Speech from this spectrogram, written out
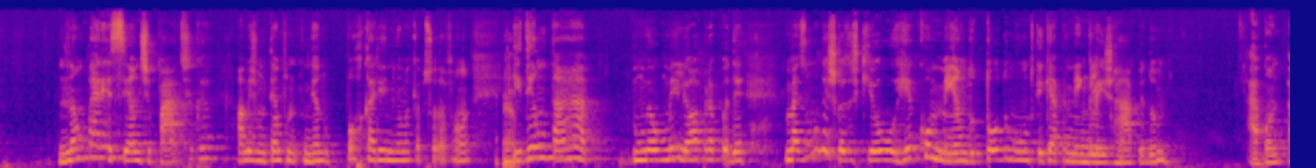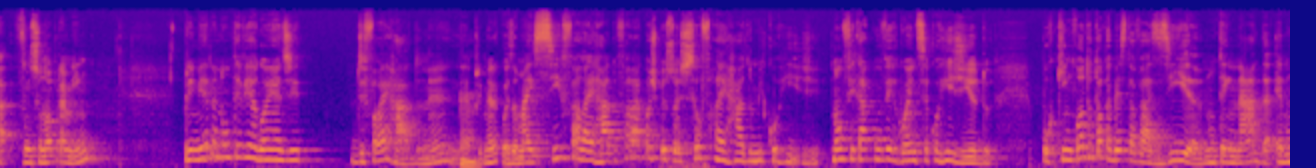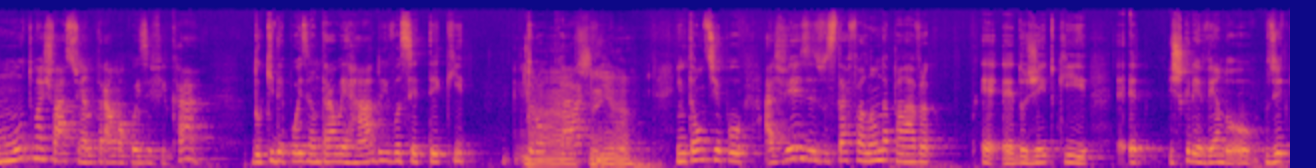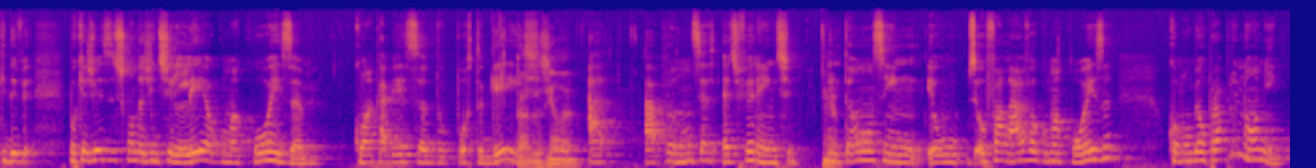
não parecer antipática, ao mesmo tempo não entendendo porcaria nenhuma que a pessoa tá falando, É. e tentar o meu melhor para poder. Mas uma das coisas que eu recomendo todo mundo que quer aprender inglês rápido, acon- a- funcionou para mim. Primeiro, é não ter vergonha de, de falar errado, né? É a primeira coisa. Mas se falar errado, falar com as pessoas. Se eu falar errado, me corrige. Não ficar com vergonha de ser corrigido. Porque enquanto a tua cabeça tá vazia, não tem nada, é muito mais fácil entrar uma coisa e ficar do que depois entrar o errado e você ter que trocar Ah, sim, é. Então, tipo, às vezes você está falando a palavra é, é, do jeito que. é, escrevendo, ou do jeito que deve. Porque às vezes quando a gente lê alguma coisa com a cabeça do português. Traduzindo, né? A, a pronúncia é diferente. É. Então, assim, eu, eu falava alguma coisa como o meu próprio nome.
